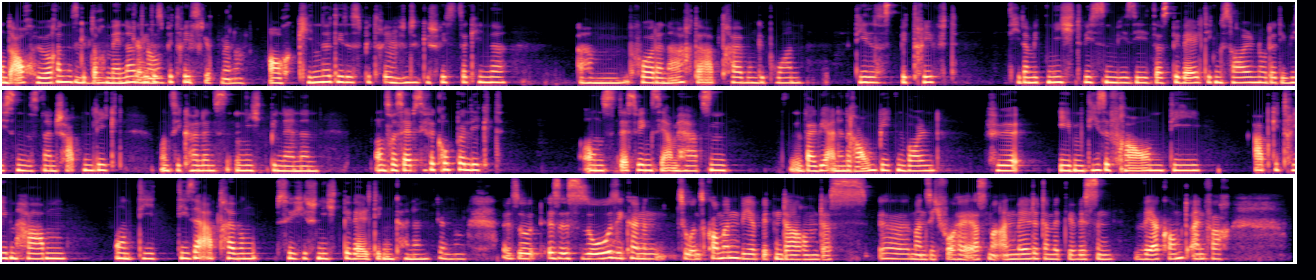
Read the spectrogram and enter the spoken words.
und auch hören. Es mhm. gibt auch Männer, genau. die das betrifft. Es gibt Männer. Auch Kinder, die das betrifft, mhm. Geschwisterkinder ähm, vor oder nach der Abtreibung geboren, die das betrifft die damit nicht wissen, wie sie das bewältigen sollen oder die wissen, dass da ein Schatten liegt und sie können es nicht benennen. Unsere Selbsthilfegruppe liegt uns deswegen sehr am Herzen, weil wir einen Raum bieten wollen für eben diese Frauen, die abgetrieben haben und die diese Abtreibung psychisch nicht bewältigen können. Genau. Also es ist so, Sie können zu uns kommen. Wir bitten darum, dass äh, man sich vorher erstmal anmeldet, damit wir wissen, wer kommt. Einfach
